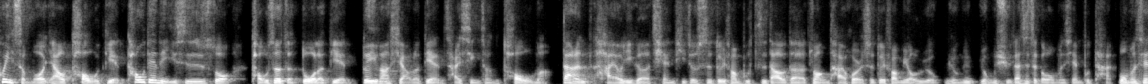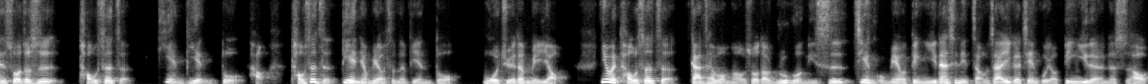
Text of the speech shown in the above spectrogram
为什么要透电？透电的意思是说，投射者多了电，对方小了电才形成透嘛。当然，还有一个前提就是对方不知道的状态，或者是对方没有容容允许。但是这个我们先不谈，我们先说就是投射者电变多。好，投射者电有没有真的变多？我觉得没有，因为投射者刚才我们有说到，如果你是剑骨没有定义，但是你走在一个剑骨有定义的人的时候，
